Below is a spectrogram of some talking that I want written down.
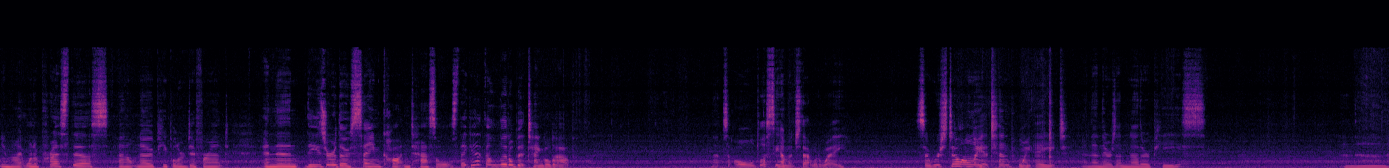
You might want to press this. I don't know, people are different. And then these are those same cotton tassels. They get a little bit tangled up. That's old. Let's see how much that would weigh. So we're still only at 10.8. And then there's another piece. And then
